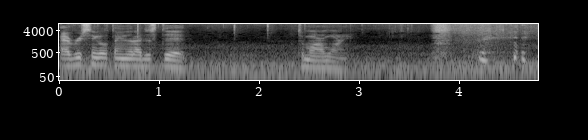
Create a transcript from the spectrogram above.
every single thing that I just did tomorrow morning.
